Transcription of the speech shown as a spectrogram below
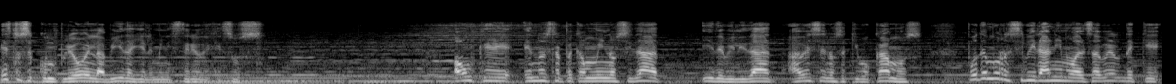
Esto se cumplió en la vida y el ministerio de Jesús. Aunque en nuestra pecaminosidad y debilidad a veces nos equivocamos, podemos recibir ánimo al saber de que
